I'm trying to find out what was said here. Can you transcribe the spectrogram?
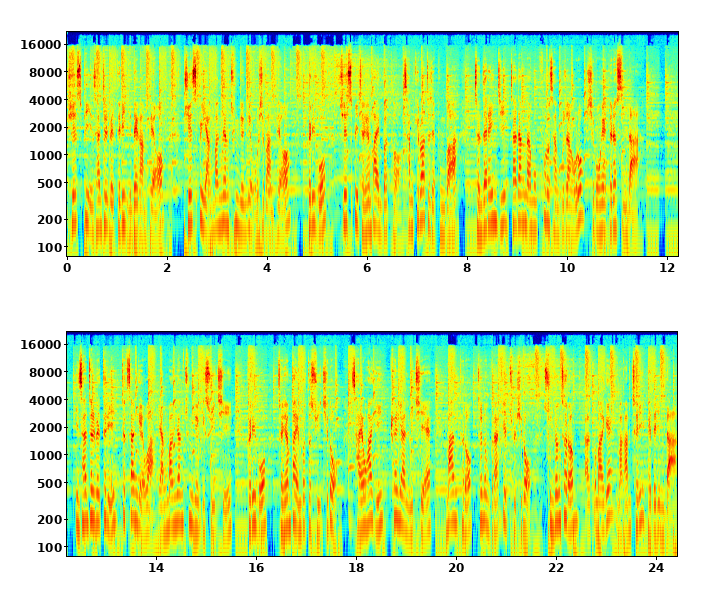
GSP 인산철 배터리 200A, GSP 양방향 충전기 50A, 그리고 GSP 정연파 인버터 3kW 제품과 전자레인지 자작나무 코너 상부장으로 시공해 드렸습니다. 인산철 배터리 적상계와 양방향 충전기 스위치 그리고 전연파 인버터 스위치도 사용하기 편리한 위치에 만트럭 전용 브라켓 출시로 순정처럼 깔끔하게 마감 처리해드립니다.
